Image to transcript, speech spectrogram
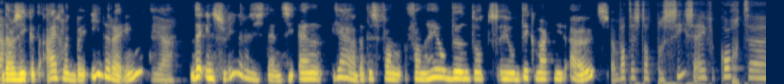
daar zie ik het eigenlijk bij iedereen. Ja. De insulineresistentie. En ja, dat is van, van heel dun tot heel dik, maakt niet uit. Wat is dat precies? Even kort uh,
